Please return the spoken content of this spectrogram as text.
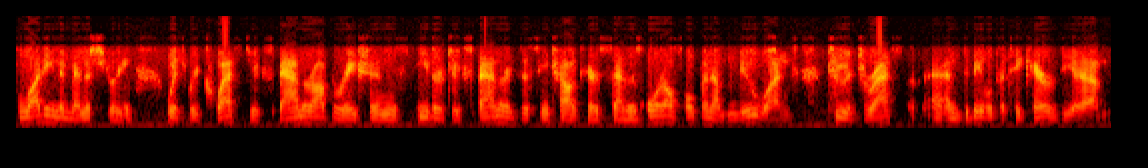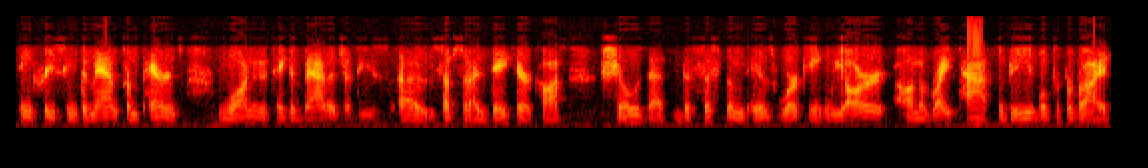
flooding the ministry with requests to expand their operations, either to expand their existing child care centers or else open up new ones to address and to be able to take care of the uh, increasing demand from parents wanting to take advantage of these uh, subsidized daycare costs shows that the system is working. We are on the right path to be able to provide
